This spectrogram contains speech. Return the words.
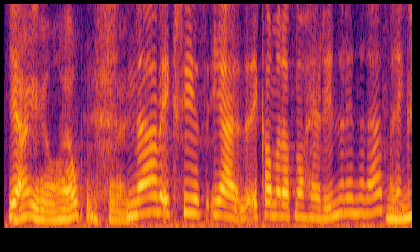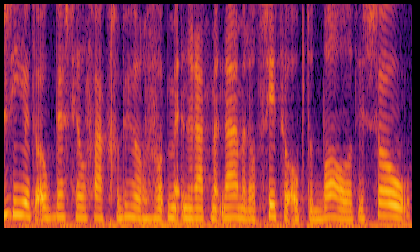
Ja. mij heel helpend geweest. Nou, ik zie het, ja, ik kan me dat nog herinneren inderdaad. Maar Mhm. ik zie het ook best heel vaak gebeuren. Inderdaad, met name dat zitten op de bal. Dat is zo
